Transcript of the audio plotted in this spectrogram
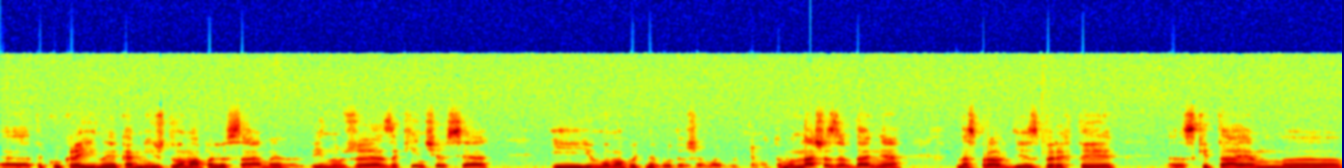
Е, таку країну, яка між двома полюсами, він вже закінчився і його, мабуть, не буде вже в майбутньому. Тому наше завдання насправді зберегти е, з Китаєм е,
